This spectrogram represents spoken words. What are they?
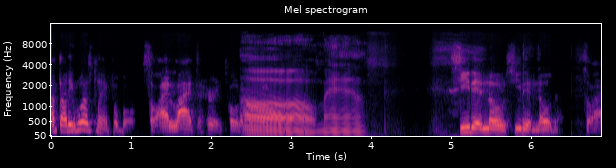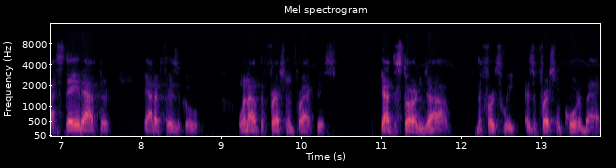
I thought he was playing football. So I lied to her and told her. Oh man. She didn't know. She didn't know that. So I stayed after, got a physical, went out to freshman practice, got the starting job the first week as a freshman quarterback,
